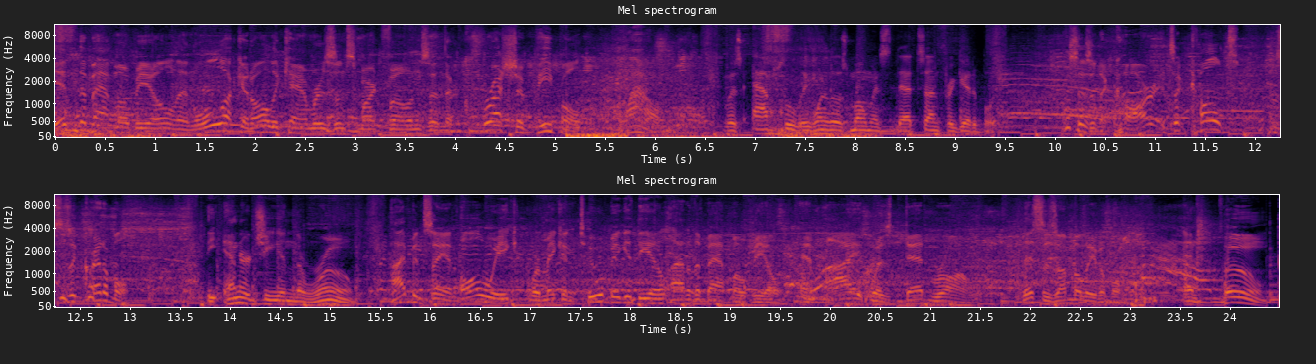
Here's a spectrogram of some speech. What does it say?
in the Batmobile, and look at all the cameras and smartphones and the crush of people. Wow. It was absolutely one of those moments that's unforgettable. This isn't a car, it's a cult. This is incredible the energy in the room. I've been saying all week we're making too big a deal out of the Batmobile, and I was dead wrong. This is unbelievable. And boom.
